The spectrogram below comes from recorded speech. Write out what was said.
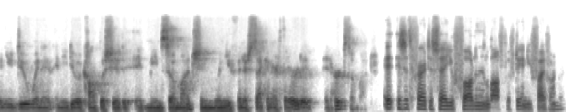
when you do win it and you do accomplish it, it, it means so much. And when you finish second or third it, it hurts so much. Is it fair to say you've fallen in love with the indy 500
